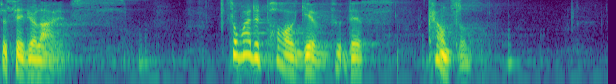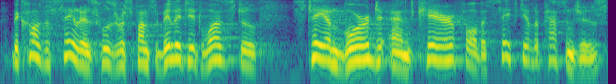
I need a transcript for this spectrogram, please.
to save your lives. So, why did Paul give this counsel? because the sailors whose responsibility it was to stay on board and care for the safety of the passengers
